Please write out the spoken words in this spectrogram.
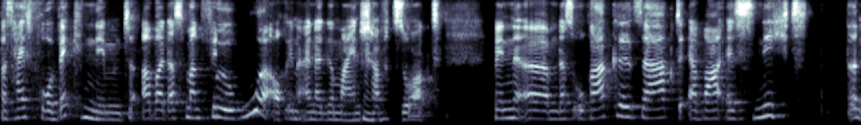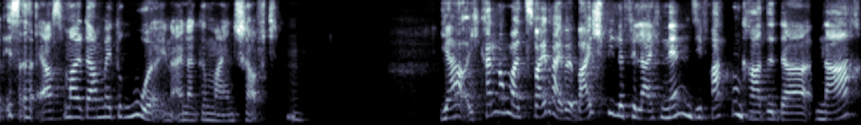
was heißt vorwegnimmt, aber dass man für Ruhe auch in einer Gemeinschaft mhm. sorgt. Wenn ähm, das Orakel sagt, er war es nicht, dann ist erstmal damit Ruhe in einer Gemeinschaft. Mhm. Ja, ich kann noch mal zwei, drei Beispiele vielleicht nennen. Sie fragten gerade danach.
